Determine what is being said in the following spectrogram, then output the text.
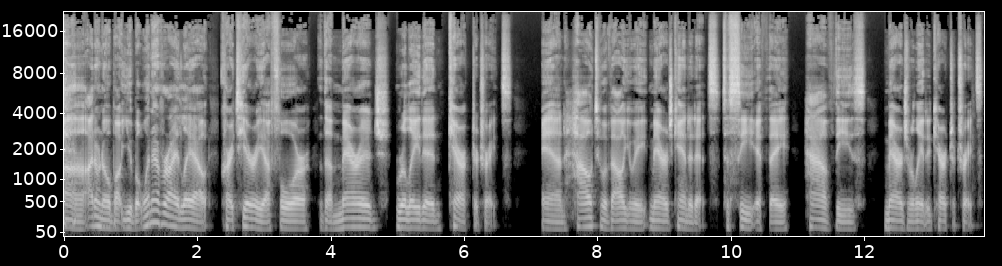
uh, I don't know about you, but whenever I lay out criteria for the marriage related character traits and how to evaluate marriage candidates to see if they have these marriage related character traits,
